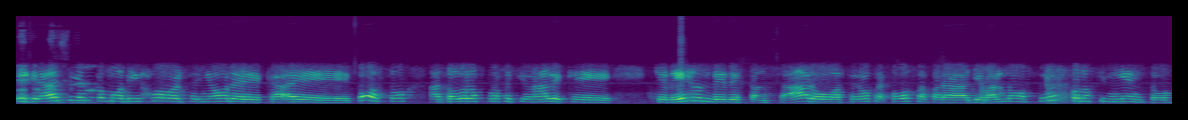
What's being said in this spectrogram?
Y gracias, como dijo el señor eh, eh, Pozo, a todos los profesionales que, que dejan de descansar o hacer otra cosa para llevarnos sus conocimientos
